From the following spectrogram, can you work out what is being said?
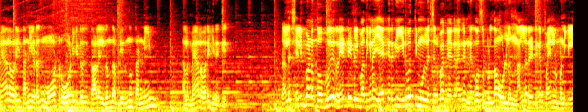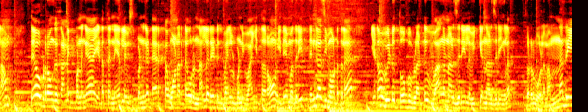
மேலே வரைக்கும் தண்ணி கிடக்கு. மோட்ரு ஓடிக்கிட்டு இருக்குது காலையிலேருந்து அப்படி இருந்தும் தண்ணி நல்ல மேலே வரைக்கும் இருக்குது நல்ல செழிப்பான தோப்பு. ரேட் டீட்டெயில் பார்த்தீங்கன்னா ஏக்கருக்கு இருபத்தி மூணு லட்ச ரூபாய் கேட்குறாங்க நெகோசபிள் தான். உள்ள நல்ல ரேட்டுக்கு ஃபைனல் பண்ணிக்கலாம். தேவைப்படுறவங்க காண்டாக்ட் பண்ணுங்கள் இடத்த நேரில் விசிட் பண்ணுங்கள் டேரெக்டாக ஓனர்கிட்ட ஒரு நல்ல ரேட்டுக்கு ஃபைனல் பண்ணி வாங்கி தரோம். இதே மாதிரி தென்காசி மாவட்டத்தில் இடம் வீடு தோப்பு பிளாட்டு வாங்கினாலும் சரி இல்லை விற்கனாலும் சரிங்களா தொடர்பு கொள்ளலாம். நன்றி!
